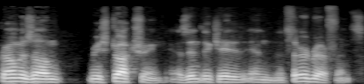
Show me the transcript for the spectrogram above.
chromosome restructuring as indicated in the third reference.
